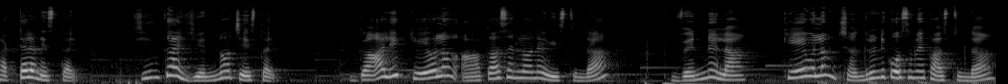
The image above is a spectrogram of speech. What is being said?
కట్టెలనిస్తాయి ఇంకా ఎన్నో చేస్తాయి. గాలి కేవలం ఆకాశంలోనే వీస్తుందా? వెన్నెల కేవలం చంద్రుని కోసమే కాస్తుందా?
